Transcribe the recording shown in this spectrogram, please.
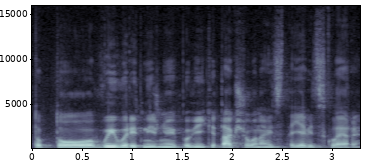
тобто виворіт нижньої повіки так, що вона відстає від склери.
